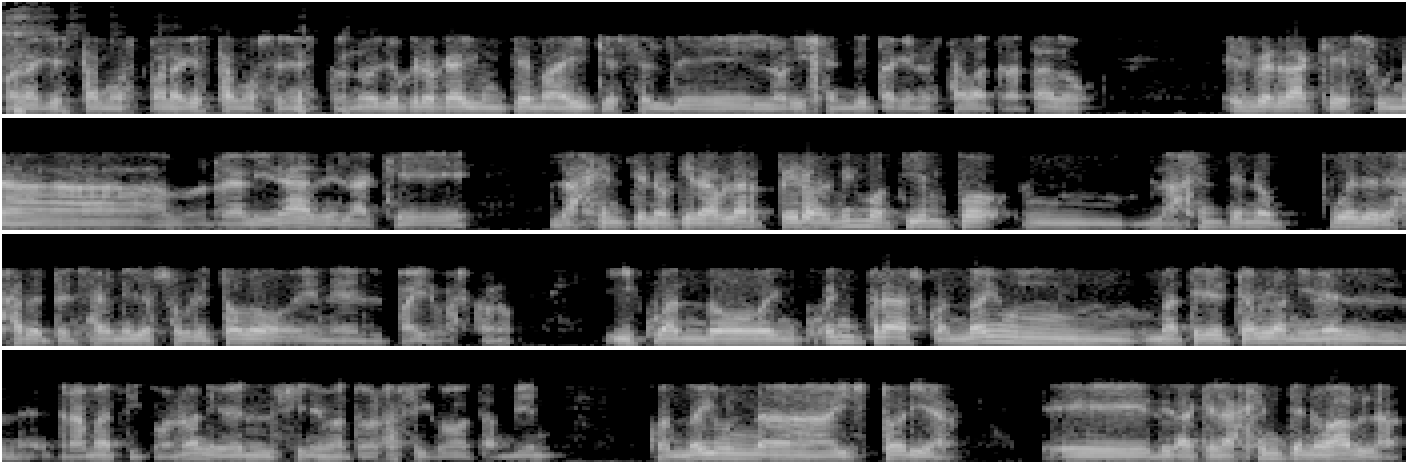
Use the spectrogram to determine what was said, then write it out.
¿para qué estamos, para qué estamos en esto? ¿no? Yo creo que hay un tema ahí que es el del origen de ETA que no estaba tratado. Es verdad que es una realidad de la que la gente no quiere hablar, pero al mismo tiempo mm, la gente no puede dejar de pensar en ello, sobre todo en el País Vasco, ¿no? Y cuando encuentras, cuando hay un material, te hablo a nivel dramático, ¿no? A nivel cinematográfico también, cuando hay una historia eh, de la que la gente no habla,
